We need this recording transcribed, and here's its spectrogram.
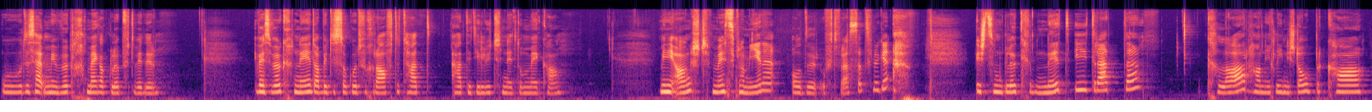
Und das hat mich wirklich mega gelüpft wieder. Ich weiß wirklich nicht, ob ich das so gut verkraftet hätte, hätte die Leute nicht um mich gehabt. Meine Angst, mich zu blamieren oder auf die Fresse zu fliegen, ist zum Glück nicht eingetreten. Klar hatte ich kleine Stolper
